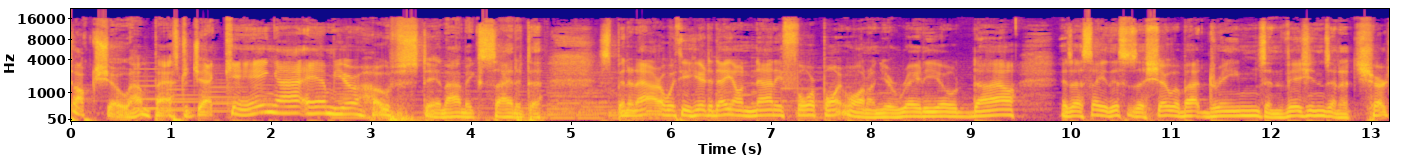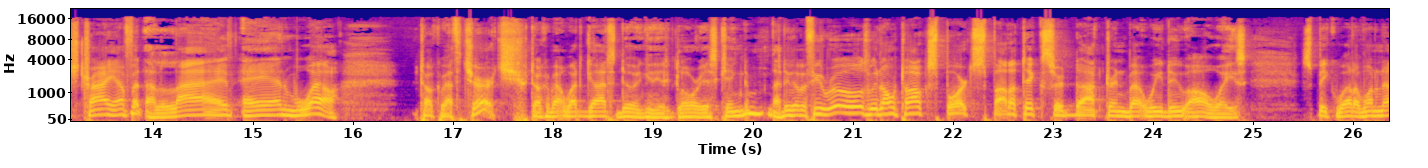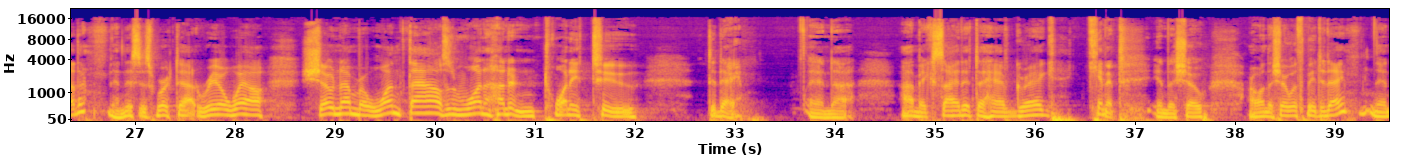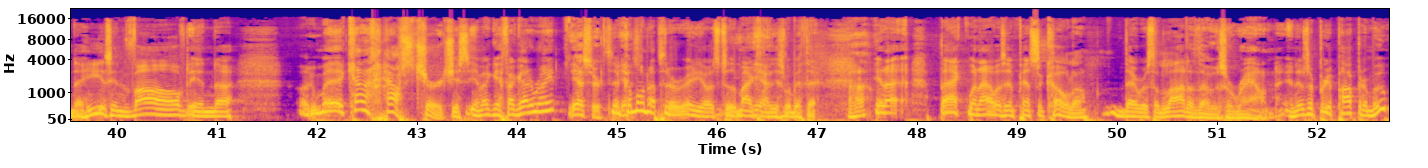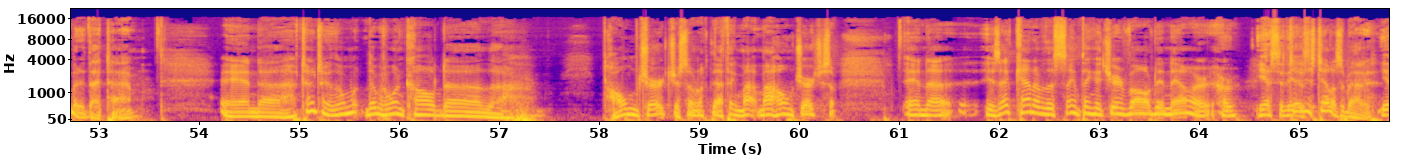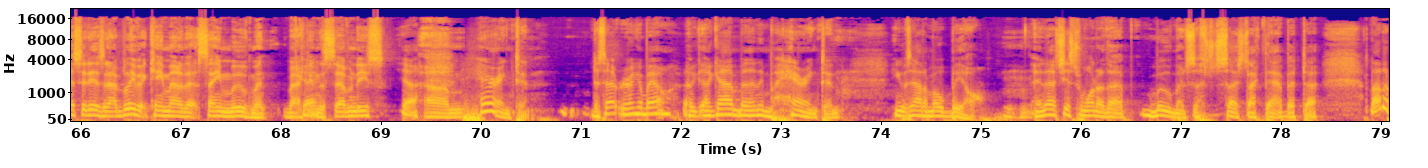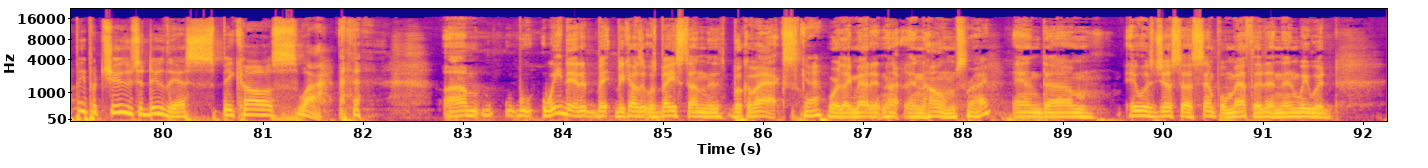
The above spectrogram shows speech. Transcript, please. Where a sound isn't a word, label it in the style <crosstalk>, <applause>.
Talk Show. I'm Pastor Jack King. I am your host, and I'm excited to spend an hour with you here today on 94.1 on your radio dial. As I say, this is a show about dreams and visions and a church triumphant, alive, and well. We talk about the church. We talk about what God's doing in His glorious kingdom. I do have a few rules. We don't talk sports, politics, or doctrine, but we do always speak well of one another. And this has worked out real well. Show number 1122 today. And uh, I'm excited to have Greg Kennett in the show, or on the show with me today. And uh, he is involved in uh, kind of house church. Is, I, if I got it right? Yes, sir. So Yes. come on up to the radio, to the microphone Yeah. just a little bit there. Uh-huh. You know, back when I was in Pensacola, there was a lot of those around, and it was a pretty popular movement at that time. And uh, tell you, there was- one called uh, the Home Church or something like that. I think my, my Home Church or something. And uh, is that kind of the same thing that you're involved in now, or, or Yes, it Tell- is. Just tell us about it. Yes, it is, and I believe it came out of that same movement back Okay. in the seventies. Yeah, Um, Harrington. Does that ring a bell? A, a guy by the name of Harrington. He was out of Mobile, Mm-hmm. and that's just one of the movements of such like that. But uh, a lot of people choose to do this because why? <laughs> um, we did it because it was based on the Book of Acts, Okay. where they met in, in homes, Right. And um, it was just a simple method, and then we would,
